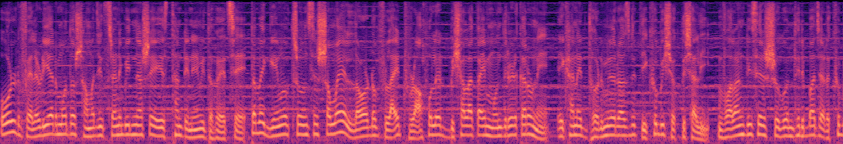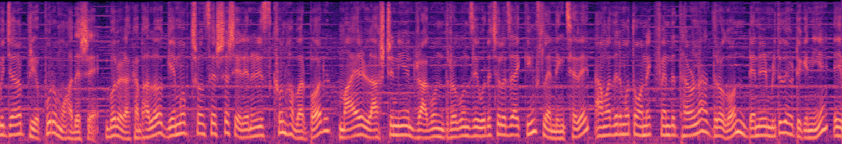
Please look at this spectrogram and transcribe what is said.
ওল্ড ভ্যালেরিয়ার মতো সামাজিক শ্রেণীবিন্যাসে এই স্থানটি নির্মিত হয়েছে। তবে গেম অফ থ্রোনসের সময়ে লর্ড অফ লাইট রাফলের বিশালাকায় মন্দিরের কারণে এখানে ধর্মীয় রাজনীতি খুবই শক্তিশালী। ভলান্টিসের সুগন্ধির বাজার খুবই জনপ্রিয় পুরো মহাদেশে। বলে রাখা ভালো গেম অফ থ্রোনসের শেষে রেনারিস খুন হবার পর মায়ের লাশটি নিয়ে ড্রাগন দ্রগন যে উড়ে চলে যায় কিংস ল্যান্ডিং ছেড়ে, আমাদের মতো অনেক ফ্যানদের ধারণা দ্রগন ড্যানির মৃতদেহটিকে নিয়ে এই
